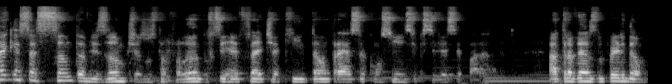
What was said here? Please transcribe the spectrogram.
é que essa santa visão que Jesus está falando se reflete aqui então para essa consciência que se vê separada? Através do perdão.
